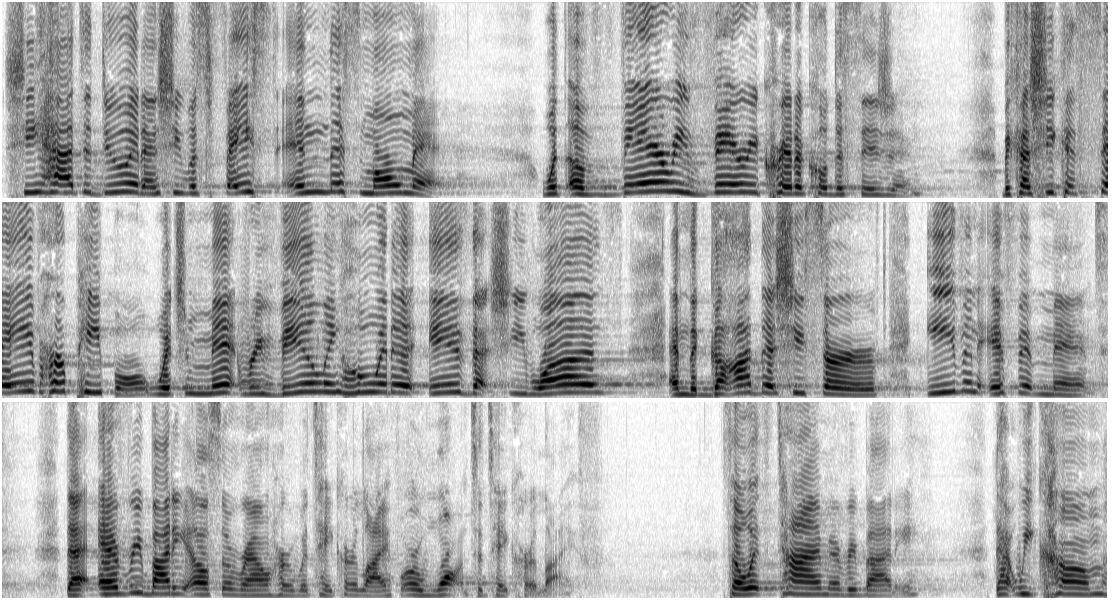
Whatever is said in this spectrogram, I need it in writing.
she had to do it, and she was faced in this moment with a very, very critical decision because she could save her people, which meant revealing who it is that she was and the God that she served, even if it meant that everybody else around her would take her life or want to take her life. So it's time, everybody, that we come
